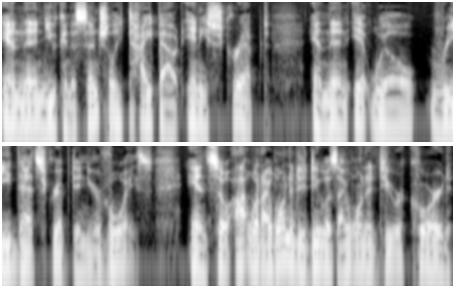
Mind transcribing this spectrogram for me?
and then you can essentially type out any script and then it will read that script in your voice. And so, I, what I wanted to do was I wanted to record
